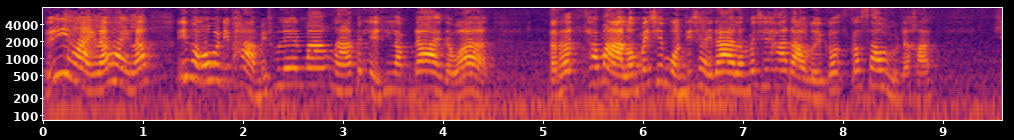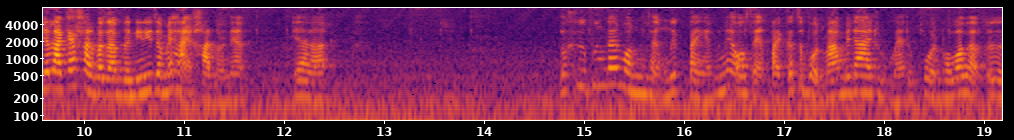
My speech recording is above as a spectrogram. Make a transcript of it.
เฮ้ยหายแล้วหายแล้ว นี่เพราะว่าวันนี้ผ่าไม่ทุเรศมากนะ เป็นเลทที่รับได้แต่ว่า แต่ถ้าถ้ามาแล้วไม่ใช่มอนที่ใช้ได้แล้วไม่ใช่ห้าดาวเลยก็ก็เศร้าอยู่นะคะ เคียราแก้คันประจำเดือนนี้นี่จะไม่หายคันเหรอเนี่ยแย่ละ แล้วคือเพิ่งได้มอนแสงมืดไปไงเพิ่งได้โอแสงไปก็จะบ่นมากไม่ได้ถูกไหมทุกคน เพราะว่าแบบเออ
